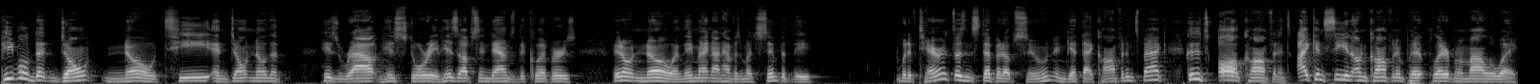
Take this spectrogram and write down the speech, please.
people that don't know T and don't know that his route and his story and his ups and downs with the Clippers, they don't know and they might not have as much sympathy. But if Terance doesn't step it up soon and get that confidence back, because it's all confidence. I can see an unconfident player from a mile away.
